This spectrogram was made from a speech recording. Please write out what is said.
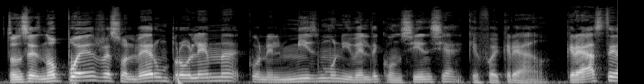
Entonces no puedes resolver un problema con el mismo nivel de conciencia que fue creado. Creaste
